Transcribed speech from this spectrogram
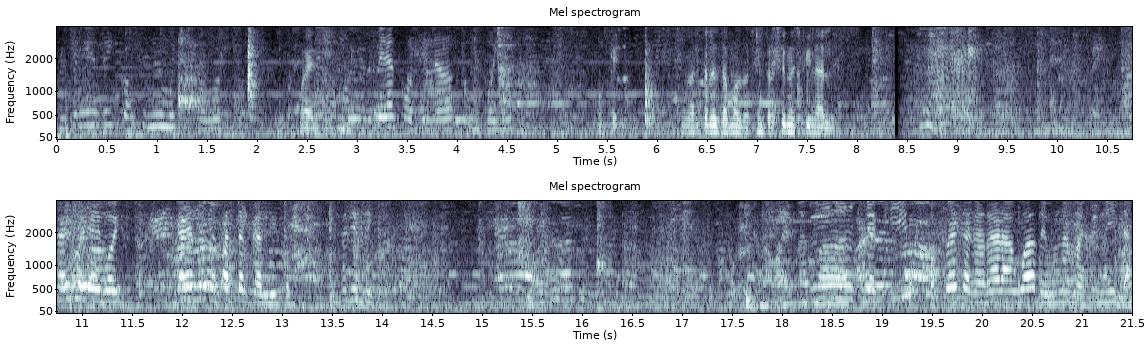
Pero son bien ricos, tienen mucho sabor. Bueno, Como si estuvieran cocinados con pollito. ok. Ahorita les damos las impresiones finales. Voy. Ya no me falta el caldito. Está bien rico. Mm, Y aquí puedes agarrar agua de una maquinita.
